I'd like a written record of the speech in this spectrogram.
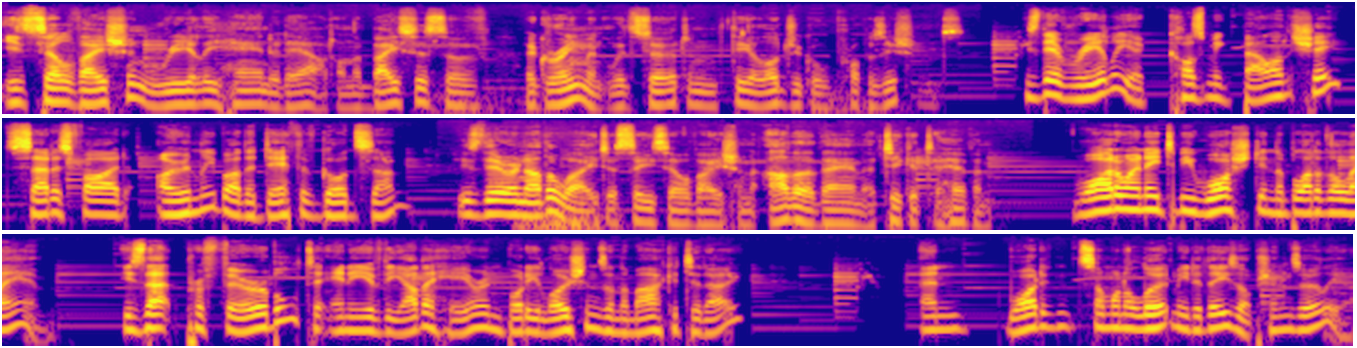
Is salvation really handed out on the basis of agreement with certain theological propositions? Is there really a cosmic balance sheet satisfied only by the death of God's Son? Is there another way to see salvation other than a ticket to heaven? Why do I need to be washed in the blood of the Lamb? Is that preferable to any of the other hair and body lotions on the market today? And why didn't someone alert me to these options earlier?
